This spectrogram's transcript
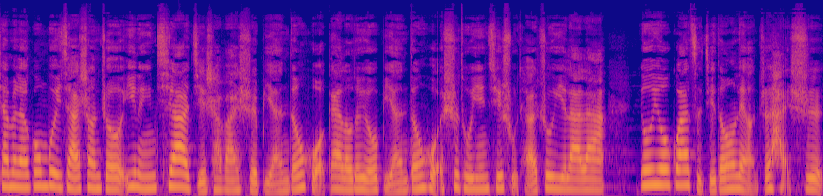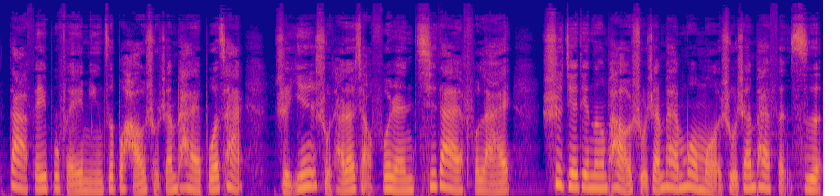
下面来公布一下上周一零七二级沙发是彼岸灯火盖楼的有彼岸灯火试图引起薯条注意啦啦悠悠瓜子激动两只海狮大肥不肥名字不好蜀山派菠菜只因薯条的小夫人期待福来世界电灯泡蜀山派默默蜀山派粉丝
